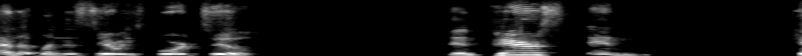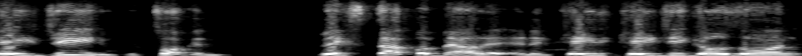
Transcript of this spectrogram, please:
end up winning the series 4-2. Then Pierce and KG were talking big stuff about it, and then KG goes on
